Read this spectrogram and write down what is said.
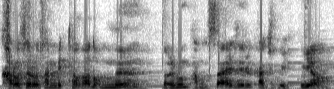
가로 세로 3m가 넘는 넓은 방 사이즈를 가지고 있고요.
